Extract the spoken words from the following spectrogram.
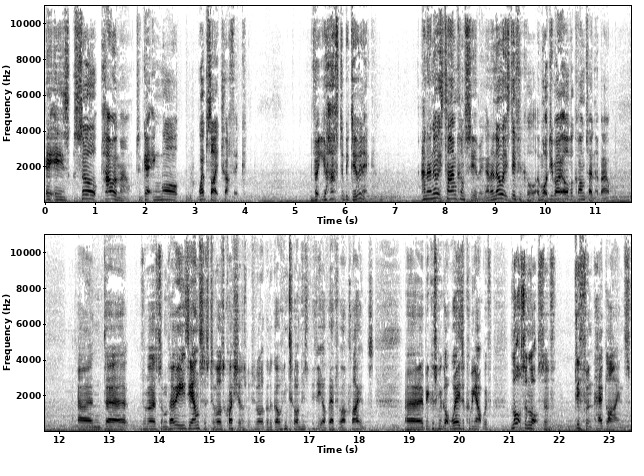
it is so paramount to getting more website traffic that you have to be doing it. And I know it's time consuming and I know it's difficult. And what do you write all the content about? And uh, there are some very easy answers to those questions, which we're not going to go into on this video there for our clients. Uh, because we've got ways of coming out with lots and lots of different headlines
